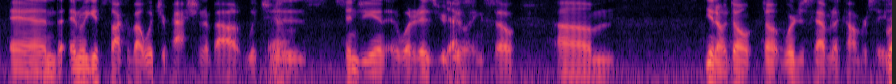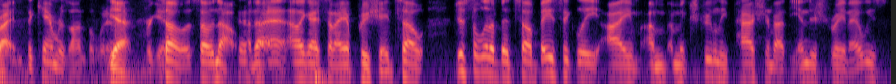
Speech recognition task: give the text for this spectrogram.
and and we get to talk about what you're passionate about which Yeah. is Cyngient and what it is you're Yes. doing so um you know don't don't we're just having a conversation Right. the camera's on but whatever Yeah. forget it. So so no, like I said, I appreciate. So just a little bit. So basically, I'm I'm, I'm extremely passionate about the industry, and I always,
